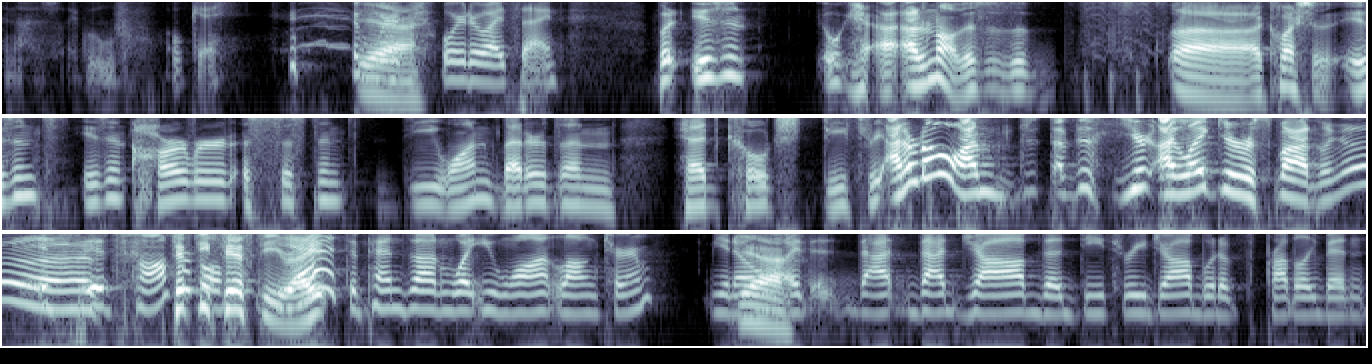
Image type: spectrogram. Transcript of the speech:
And I was like, ooh, okay. Yeah. where, where do I sign? But isn't okay? I, I don't know. This is a uh, a question. Isn't isn't Harvard assistant D one better than head coach D three? I don't know. I'm just, I'm just you're, I like your response. Like, uh, It's it's comparable. 50-50, Yeah, right? it depends on what you want long term. You know, Yeah. I, that that job, the D three job, would have probably been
